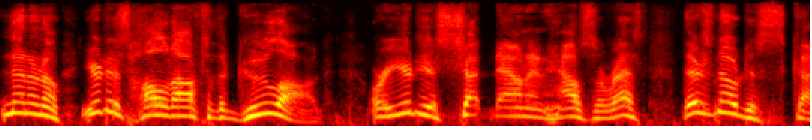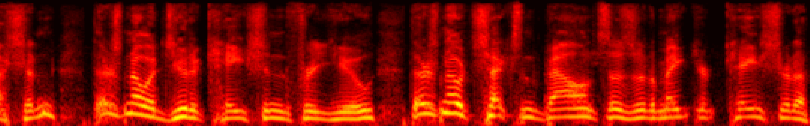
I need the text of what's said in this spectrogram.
No, no, no. You're just hauled off to the gulag or you're just shut down in house arrest. There's no discussion. There's no adjudication for you. There's no checks and balances or to make your case or to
